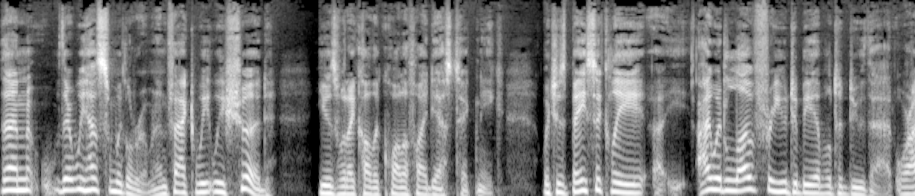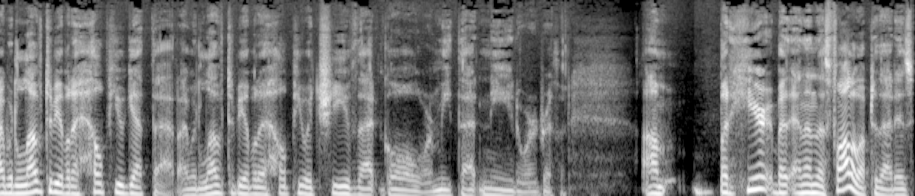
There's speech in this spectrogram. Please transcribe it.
then there we have some wiggle room. And in fact, we we should use what I call the qualified yes technique, which is basically, uh, I would love for you to be able to do that, or I would love to be able to help you get that. I would love to be able to help you achieve that goal or meet that need or address it. Um, but here, but and then the follow up to that is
